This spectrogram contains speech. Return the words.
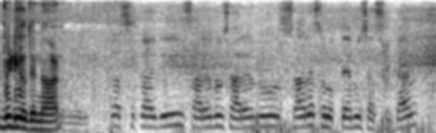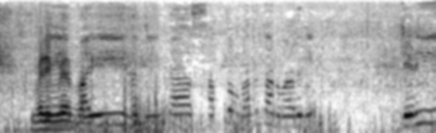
ਵੀਡੀਓ ਦੇ ਨਾਲ। ਸਤਿ ਸ਼੍ਰੀ ਅਕਾਲ ਜੀ ਸਾਰਿਆਂ ਨੂੰ ਸਾਰਿਆਂ ਨੂੰ ਸਾਰੇ ਸਰੋਤਿਆਂ ਨੂੰ ਸਤਿ ਸ਼੍ਰੀ ਅਕਾਲ। ਬੜੀ ਤੇ ਮਿਹਰਬਾਨੀ। ਬਾਈ ਹਰਜੀਤ ਦਾ ਸਭ ਤੋਂ ਵੱਧ ਧੰਨਵਾਦ ਜੀ। ਜਿਹੜੀ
